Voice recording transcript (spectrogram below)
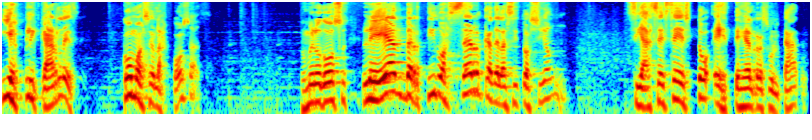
y explicarles cómo hacer las cosas. Número dos, le he advertido acerca de la situación. Si haces esto, este es el resultado.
